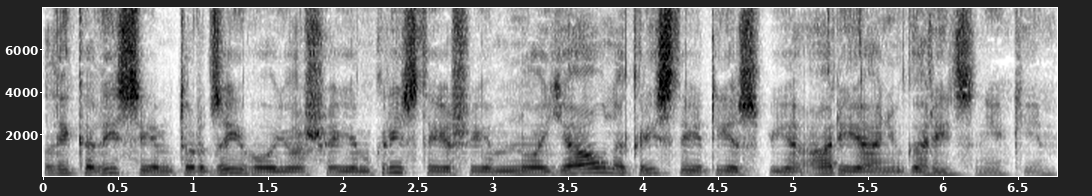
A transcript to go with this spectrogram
lika visiem tur dzīvojošajiem kristiešiem no jauna kristīties pie arijāņu garīdzniekiem.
